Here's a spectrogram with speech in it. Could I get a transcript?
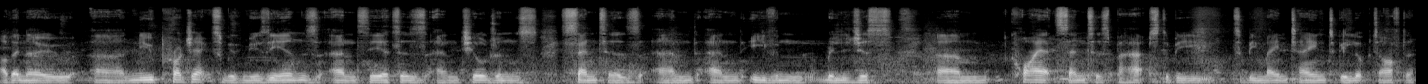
Are there no uh, new projects with museums and theatres and children's centres and, and even religious um, quiet centres perhaps to be, to be maintained, to be looked after?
